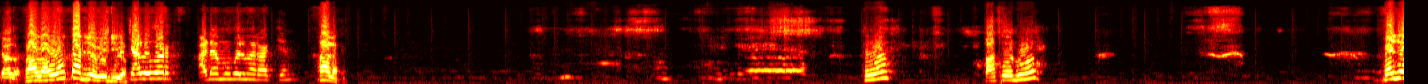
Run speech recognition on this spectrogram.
ચાલો. હાલો ઉતારજો વીડિયો ચાલુ કર. આડા મોબાઈલમાં રાખજે. હાલો. શું પાસવર્ડ હું કહેજો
